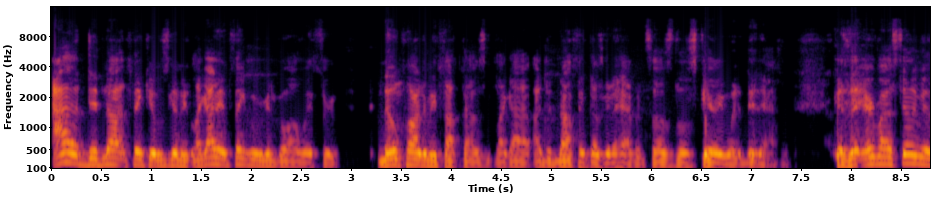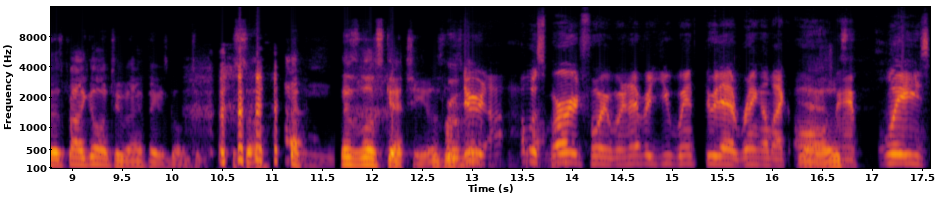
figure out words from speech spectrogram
I did not think it was gonna like I didn't think we were gonna go all the way through. no part of me thought that was like I, I did not think that was going to happen. So it was a little scary when it did happen because everybody was telling me that it's probably going to, but I didn't think it was going to. So it was a little sketchy. It was a little Dude, I, I was worried for you whenever you went through that ring. I'm like, oh Yeah, was- man, please,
